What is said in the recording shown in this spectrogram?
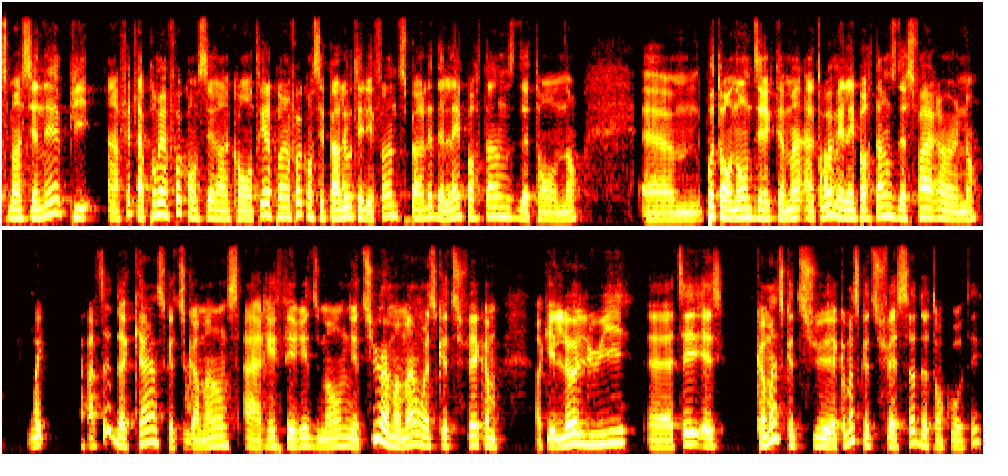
tu mentionnais, puis en fait, la première fois qu'on s'est rencontrés, la première fois qu'on s'est parlé au téléphone, tu parlais de l'importance de ton nom. Pas ton nom directement à toi, Ouais. mais l'importance de se faire un nom. Oui. À partir de quand est-ce que tu commences à référer du monde? Y a-tu un moment où est-ce que tu fais comme, OK, là, lui, tu sais, comment est-ce que tu comment est-ce que tu fais ça de ton côté?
